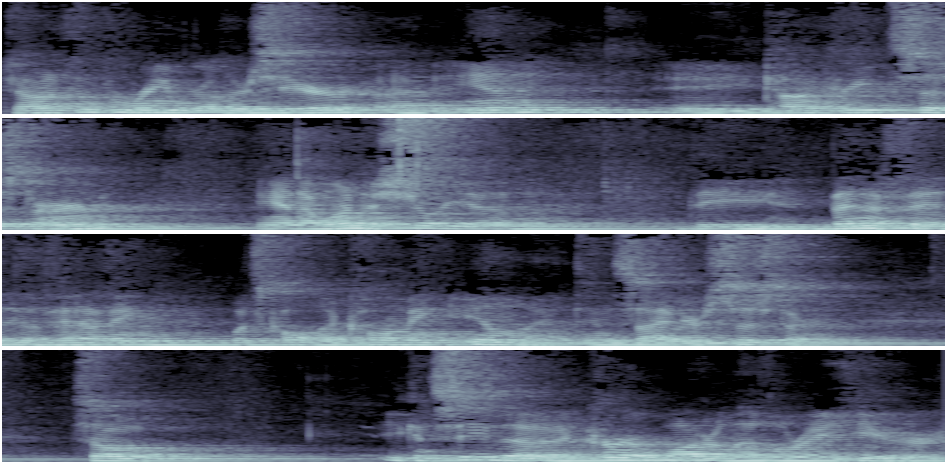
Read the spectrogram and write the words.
Jonathan from Rain Brothers here. I'm in a concrete cistern and I wanted to show you the benefit of having what's called a calming inlet inside your cistern. So you can see the current water level right here.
